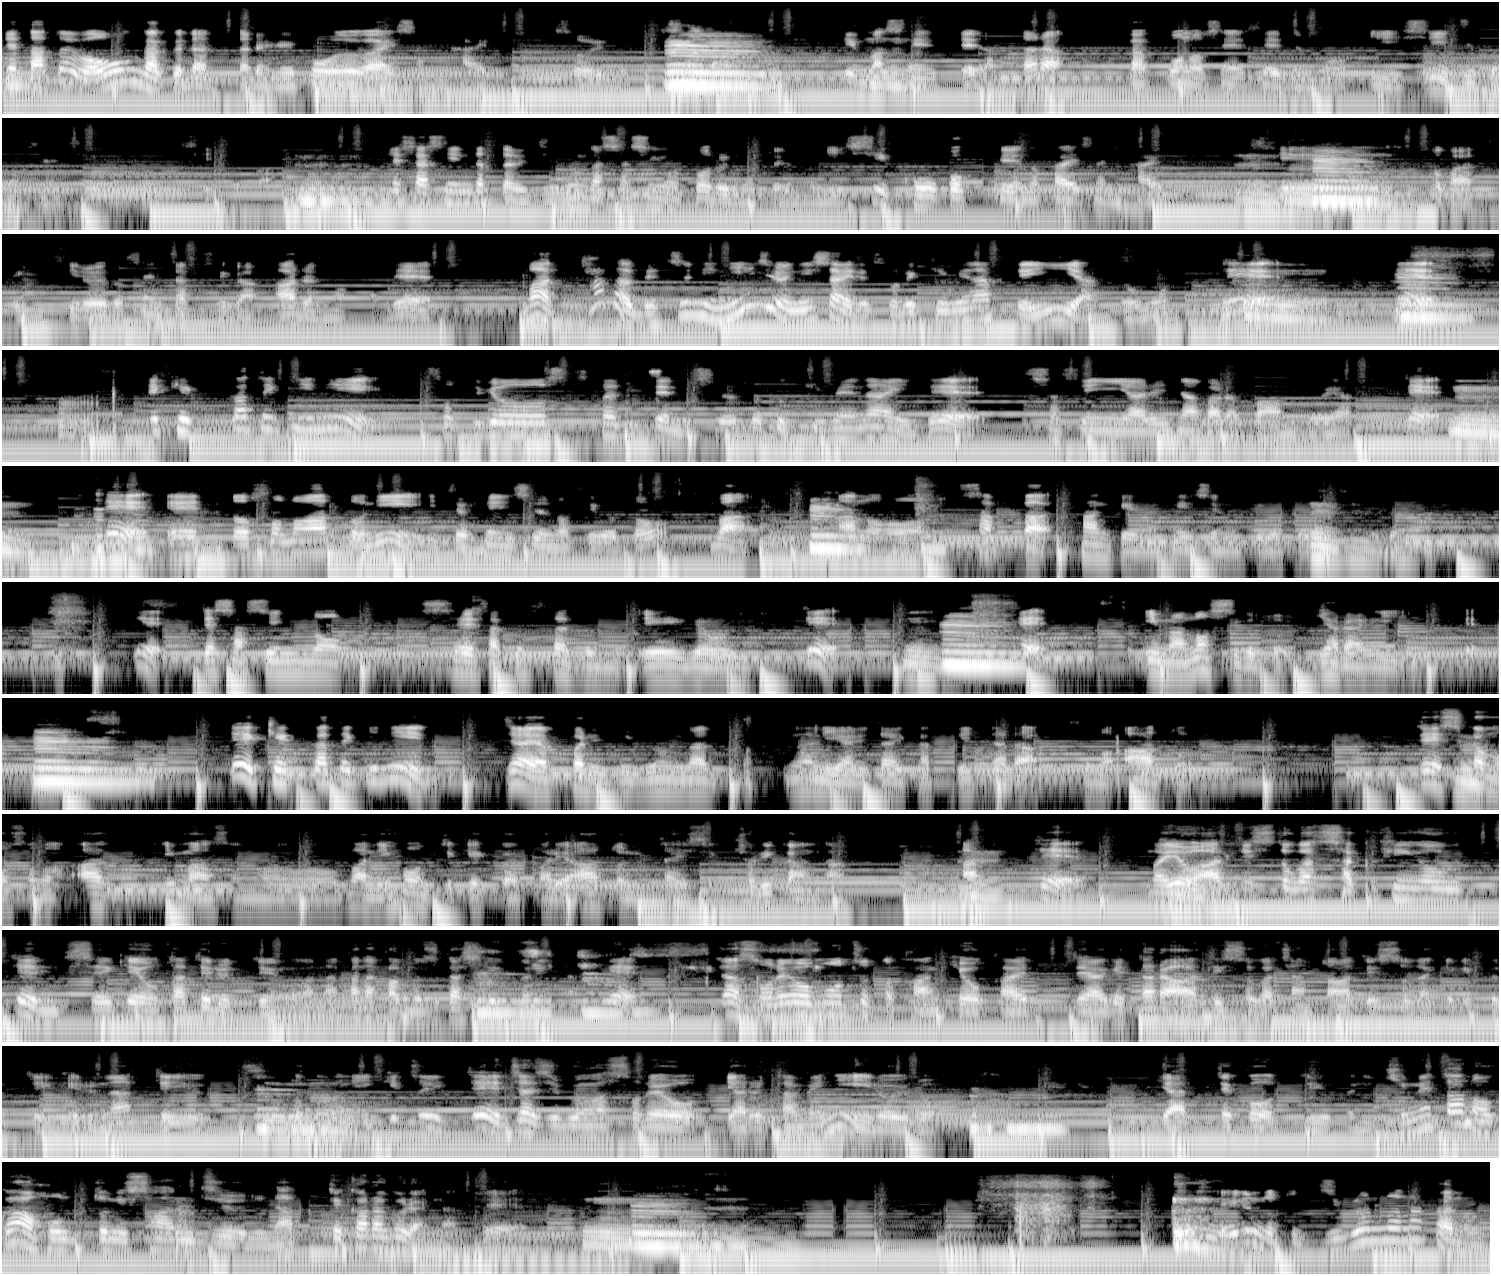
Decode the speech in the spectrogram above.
で、例えば音楽だったらレコード会社に入るとか、そういうの好きだうん。し、まあ先生だったら学校の先生でもいいし、塾の先生でもいいしとか。うんで、写真だったら自分が写真を撮るのでもいいし、広告系の会社に入るとかっていろいろ選択肢がある中で、まあ、ただ別に22歳でそれ決めなくていいやと思って、で、で、結果的に卒業した時点で就職決めないで、写真やりながらバンドやって、うん。で、えーっと、その後に一応編集の仕事、まうん。あ、あの、サッカー関係の編集の仕事をうん。して、で、写真の制作スタジオの営業行って、うん。うん。で今の仕事、ギャラリー行って、うん。で、結果的に、じゃあやっぱり自分が何やりたいかって言ったら、そのアート。で、しかもその、あ今、その、まあ日本って結構やっぱりアートに対して距離感があって、まあ要はアーティストが作品を売って生計を立てるっていうのがなかなか難しい国なんで、じゃあそれをもうちょっと環境を変えてあげたらアーティストがちゃんとアーティストだけで食っていけるなっていうところに行き着いて、じゃあ自分はそれをやるためにいろいろやってこうっていうふうに決めたのが本当に30になってからぐらいになって、う。うんんっていうのと自分の中の、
